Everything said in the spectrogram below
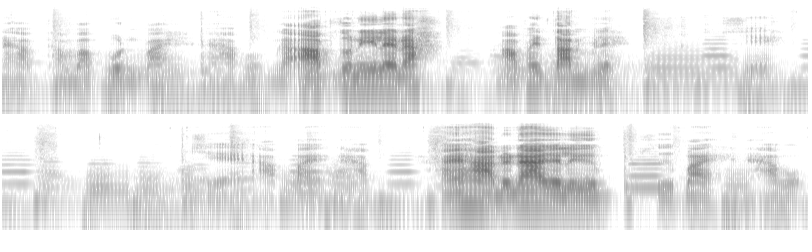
นะครับทำบัฟวนไปนะครับผมแล้วอัพตัวนี้เลยนะอัพให้ตันไปเลยโอเคโอเคอัพไปนะครับให้อาหาด้วยนะอย่าลืมซื้อไปนะครับผม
